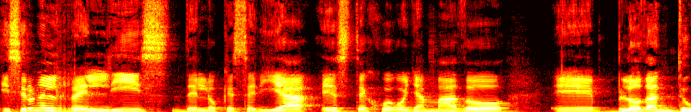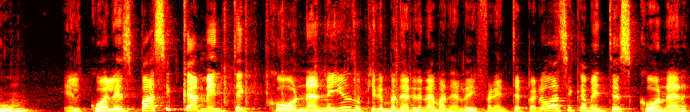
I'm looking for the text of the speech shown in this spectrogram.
hicieron el release de lo que sería este juego llamado eh, Blood and Doom, el cual es básicamente Conan. Ellos lo quieren poner de una manera diferente, pero básicamente es Conan.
